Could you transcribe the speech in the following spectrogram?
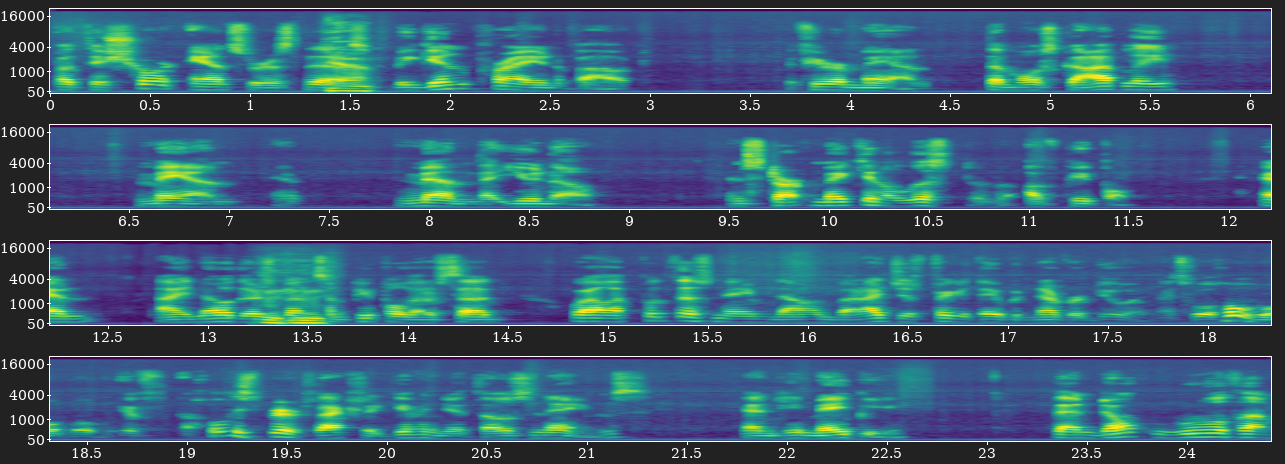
but the short answer is this: yeah. begin praying about, if you're a man, the most godly man men that you know, and start making a list of, of people. And I know there's mm-hmm. been some people that have said, "Well, I put this name down, but I just figured they would never do it." And I said, "Well, whoa, whoa, whoa! If the Holy Spirit's actually giving you those names, and He may be." Then don't rule them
